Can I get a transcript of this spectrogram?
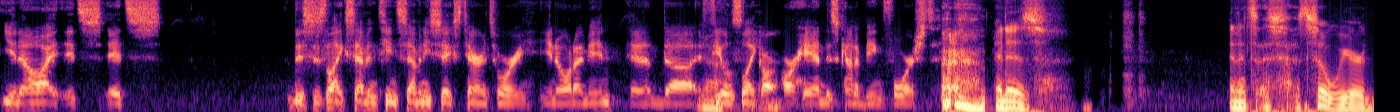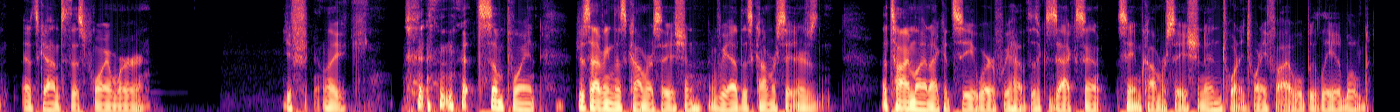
You know, I, it's it's this is like 1776 territory. You know what I mean? And uh, it Yeah. feels like our, our hand is kind of being forced. It is, and it's it's, it's so weird. It's gotten to this point where you f- like at some point just having this conversation. If we had this conversation, there's a timeline I could see where if we have this exact same, same conversation in 2025, we'll be labeled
